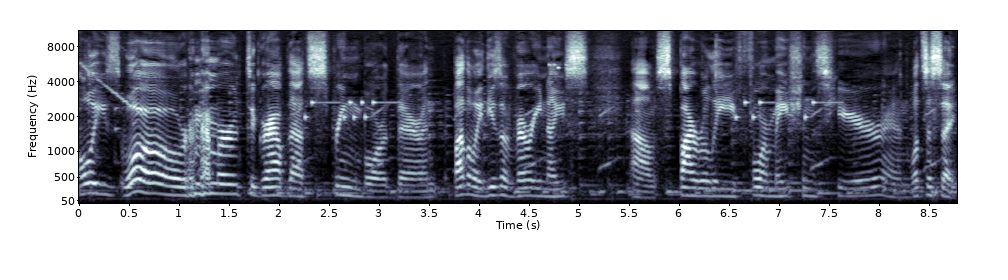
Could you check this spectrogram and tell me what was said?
always, whoa, remember to grab that springboard there. And by the way, these are very nice um, spirally formations here. And what's it say?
